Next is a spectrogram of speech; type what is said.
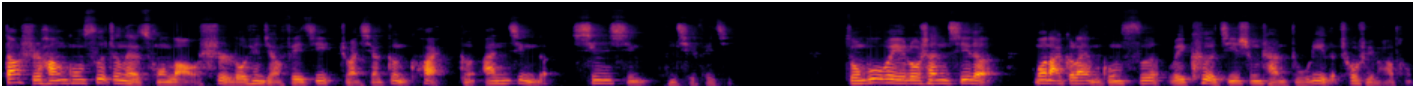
当时，航空公司正在从老式螺旋桨飞机转向更快、更安静的新型喷气飞机。总部位于洛杉矶的莫纳格莱姆公司为客机生产独立的抽水马桶。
